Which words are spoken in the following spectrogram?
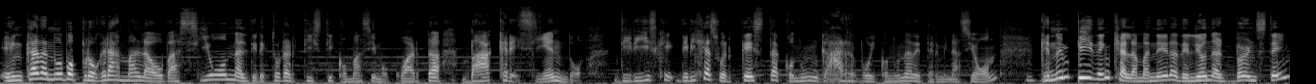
en cada nuevo programa, la ovación al director artístico Máximo Cuarta va creciendo. Dirige, dirige a su orquesta con un garbo y con una determinación que no impiden que, a la manera de Leonard Bernstein,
